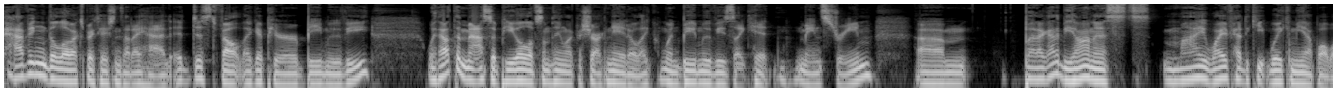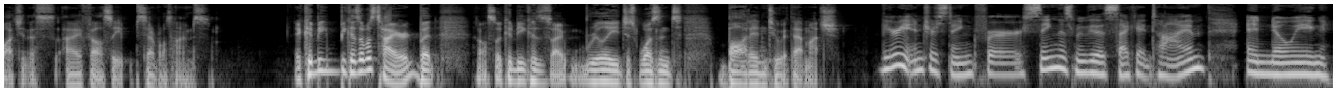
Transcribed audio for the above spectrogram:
having the low expectations that I had, it just felt like a pure B movie without the mass appeal of something like a Sharknado, like when B movies like hit mainstream. Um, but I gotta be honest, my wife had to keep waking me up while watching this. I fell asleep several times. It could be because I was tired, but it also could be because I really just wasn't bought into it that much. very interesting for seeing this movie the second time and knowing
